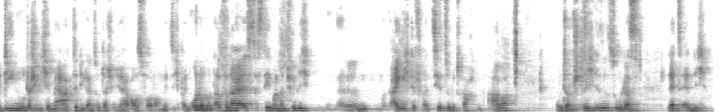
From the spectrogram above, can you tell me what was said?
bedienen unterschiedliche Märkte, die ganz unterschiedliche Herausforderungen mit sich bringen und und und. Also von daher ist das Thema natürlich ähm, eigentlich differenziert zu betrachten, aber unterm Strich ist es so, dass letztendlich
